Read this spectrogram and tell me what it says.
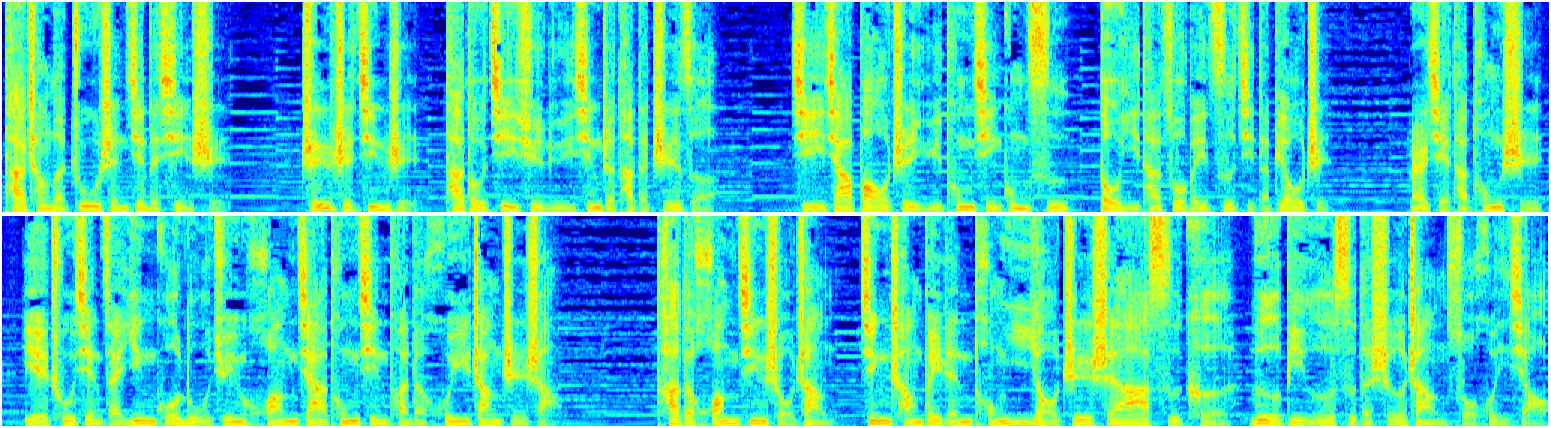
他成了诸神间的信使，直至今日，他都继续履行着他的职责。几家报纸与通信公司都以他作为自己的标志，而且他同时也出现在英国陆军皇家通信团的徽章之上。他的黄金手杖经常被人同医药之神阿斯克勒庇俄斯的蛇杖所混淆，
